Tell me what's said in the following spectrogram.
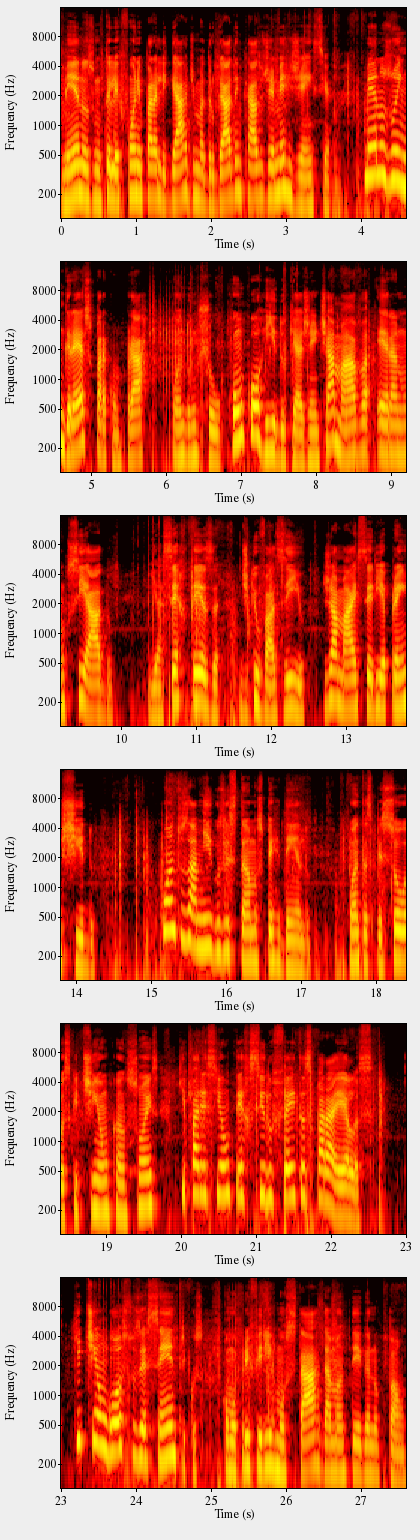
menos um telefone para ligar de madrugada em caso de emergência, menos um ingresso para comprar quando um show concorrido que a gente amava era anunciado, e a certeza de que o vazio jamais seria preenchido. Quantos amigos estamos perdendo? Quantas pessoas que tinham canções que pareciam ter sido feitas para elas, que tinham gostos excêntricos, como preferir mostarda à manteiga no pão,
